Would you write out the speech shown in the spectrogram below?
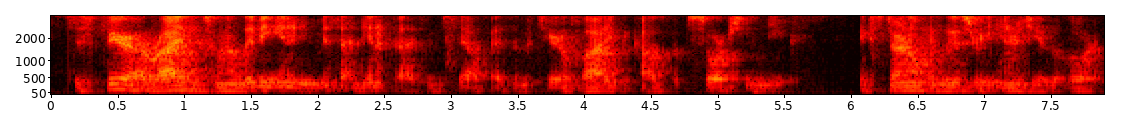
says, Fear arises when a living entity misidentifies himself as the material body because of absorption in the ex- external illusory energy of the Lord.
